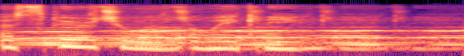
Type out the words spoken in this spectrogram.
A spiritual awakening.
